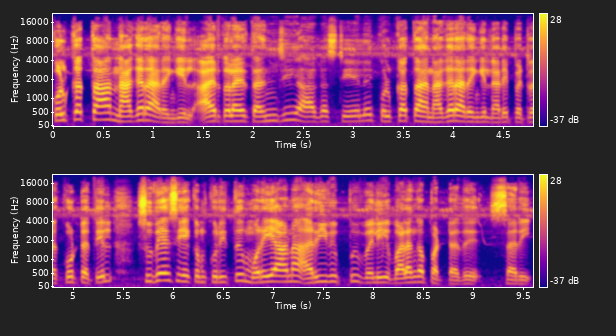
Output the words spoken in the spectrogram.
கொல்கத்தா நகர அரங்கில் ஆயிரத்தி தொள்ளாயிரத்தி அஞ்சு ஆகஸ்ட் ஏழு கொல்கத்தா நகர அரங்கில் நடைபெற்ற கூட்டத்தில் சுதேசி இயக்கம் குறித்து முறையான அறிவிப்பு வெளி வழங்கப்பட்டது. சரி.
